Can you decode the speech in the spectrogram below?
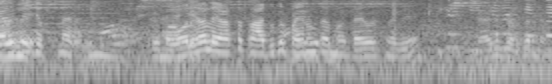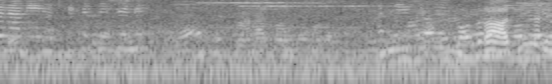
కాదండి. చెప్తున్నారు. మామూలుగా వేస్తే ట్రాఫిక్ పైన ఉంటారు మనకి డ్రైవర్స్ అవి అది పెడతారు అది తీసండి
